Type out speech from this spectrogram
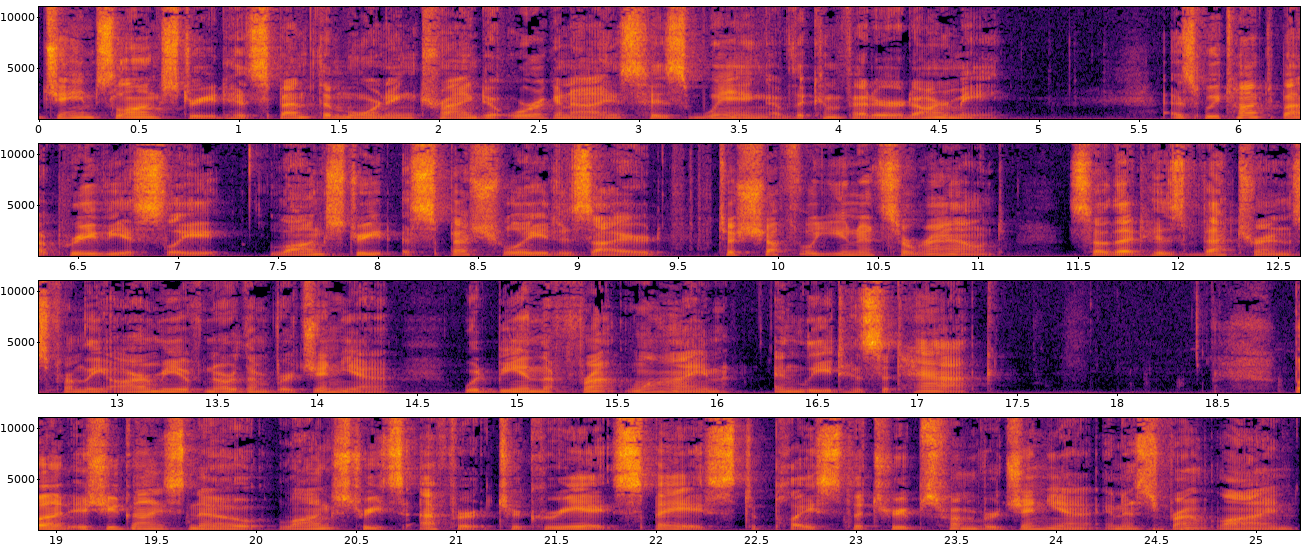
James Longstreet had spent the morning trying to organize his wing of the Confederate Army. As we talked about previously, Longstreet especially desired to shuffle units around so that his veterans from the Army of Northern Virginia would be in the front line and lead his attack. But as you guys know, Longstreet's effort to create space to place the troops from Virginia in his front line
